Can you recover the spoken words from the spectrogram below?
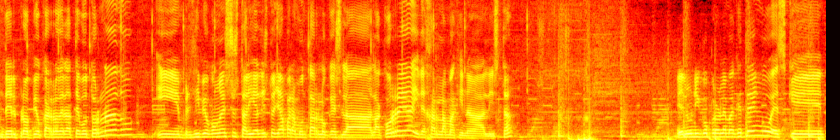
del propio carro de la Tebo Tornado. Y en principio con eso estaría listo ya para montar lo que es la, la correa y dejar la máquina lista. El único problema que tengo es que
